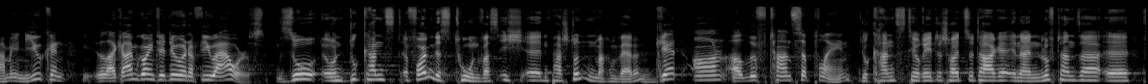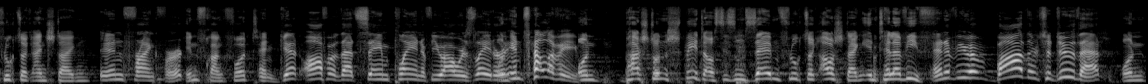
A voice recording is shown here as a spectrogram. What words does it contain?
I mean, you can, like I'm going to do in a few hours, So, und du kannst äh, Folgendes tun, was ich äh, in ein paar Stunden machen werde. get on a Lufthansa plane Du kannst theoretisch heutzutage in ein Lufthansa-Flugzeug einsteigen in Frankfurt in Frankfurt and get off of that same plane a few hours later in Tel Aviv. und paar Stunden später aus diesem selben Flugzeug aussteigen in Tel Aviv. And if you ever bother to do that, Und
